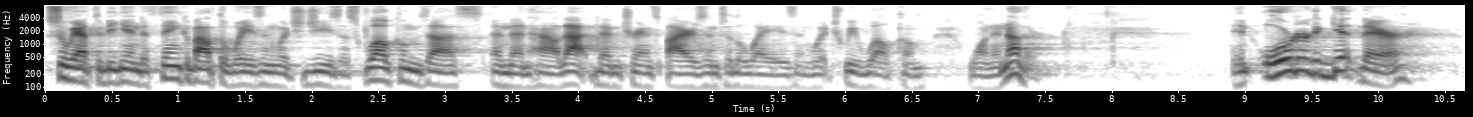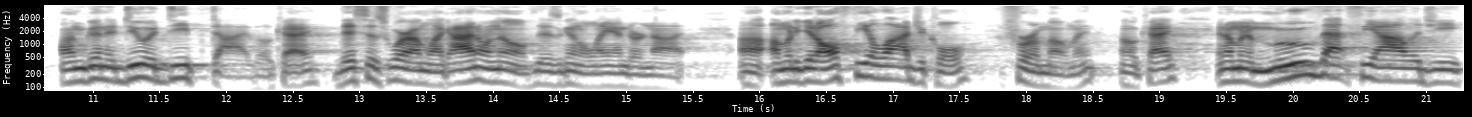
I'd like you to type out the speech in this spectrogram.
So we have to begin to think about the ways in which Jesus welcomes us and then how that then transpires into the ways in which we welcome one another. In order to get there, I'm going to do a deep dive, okay? This is where I'm like, I don't know if this is going to land or not. Uh, I'm going to get all theological for a moment, okay? And I'm going to move that theology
